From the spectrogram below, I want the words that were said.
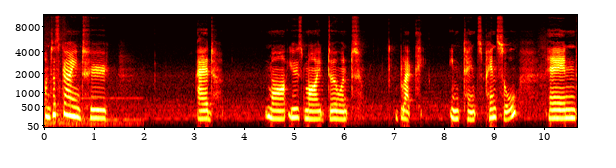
I'm just going to add my use my Derwent black intense pencil and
